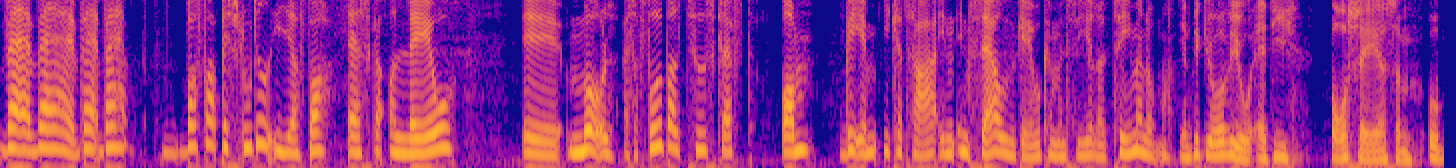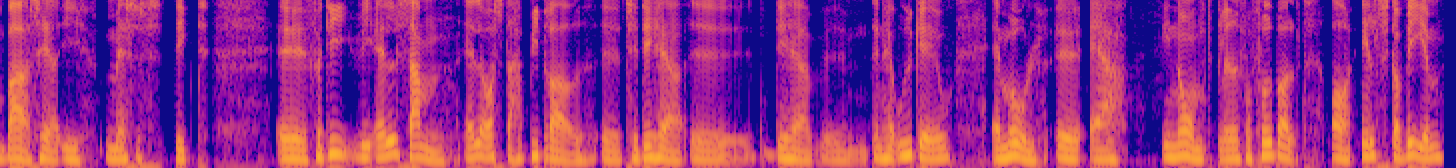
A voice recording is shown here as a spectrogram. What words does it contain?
Hvad, hvad, hvad, hvad, hvorfor besluttede I jer for, Asger, at lave øh, mål, altså fodboldtidsskrift, om VM i Katar, en, en særudgave, kan man sige, eller et temanummer? Jamen det gjorde vi jo af de årsager, som åbenbares her i Masses digt. Øh, fordi vi alle sammen, alle os, der har bidraget øh, til det her, øh, det her, øh, den her udgave af mål, øh, er enormt glade for fodbold og elsker VM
